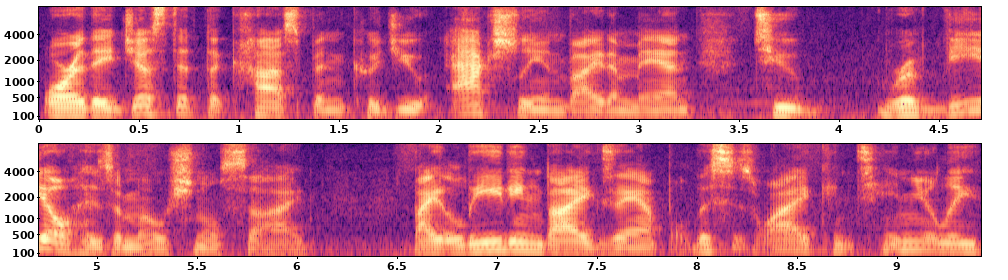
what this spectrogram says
or are they just at the cusp? And could you actually invite a man to reveal his emotional side by leading by example? This is why I continually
